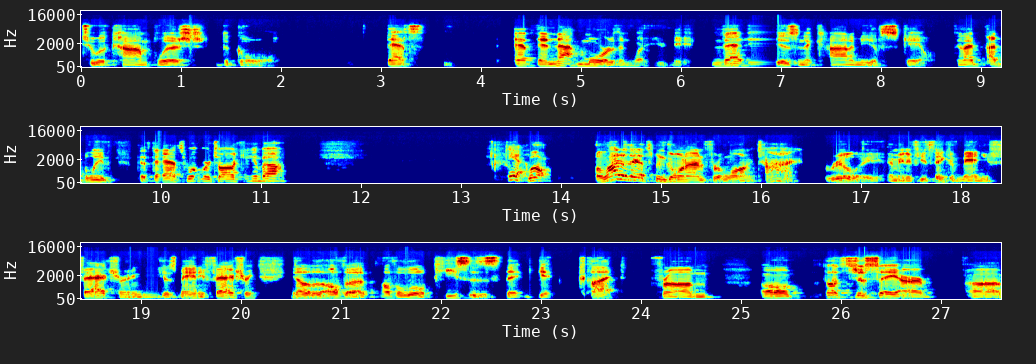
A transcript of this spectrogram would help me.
to accomplish the goal. That's and not more than what you need. That is an economy of scale. And I, I believe that that's what we're talking about. Yeah. Well, a lot of that's been going on for a long time really i mean if you think of manufacturing because manufacturing you know all the all the little pieces that get cut from oh let's just say our uh,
